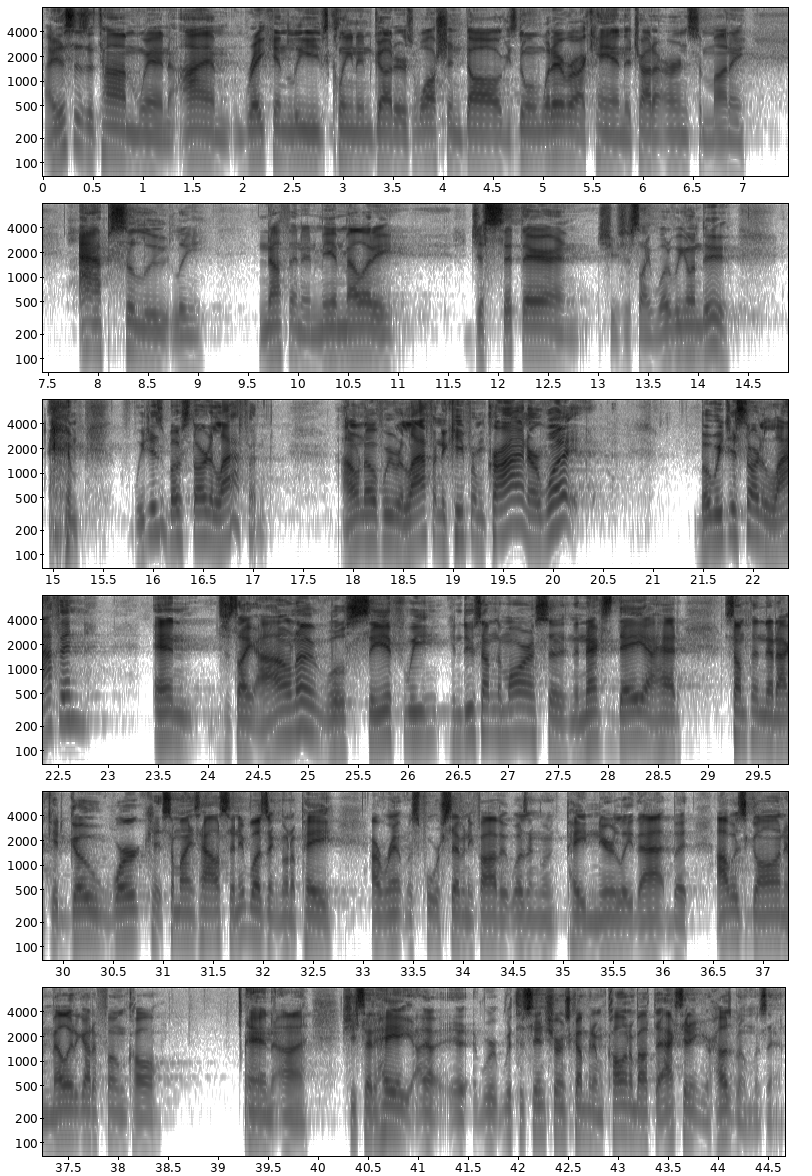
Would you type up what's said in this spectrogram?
Like, this is a time when I am raking leaves, cleaning gutters, washing dogs, doing whatever I can to try to earn some money. Absolutely nothing. And me and Melody just sit there and she was just like, What are we to do? And we just both started laughing. I don't know if we were laughing to keep from crying or what, but we just started laughing and just like, I don't know, we'll see if we can do something tomorrow. So the next day, I had something that I could go work at somebody's house, and it wasn't to pay. Our rent was 475. It wasn't going to pay nearly that, but I was gone, and Melody got a phone call and uh, she said, Hey, uh, uh, we're with this insurance company. I'm calling about the accident your husband was in. And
